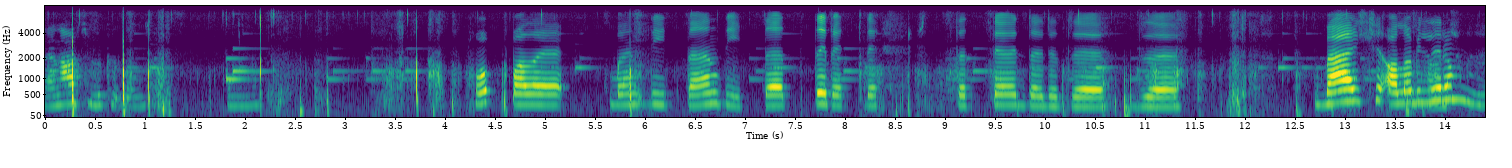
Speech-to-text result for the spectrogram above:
Yani her türlü kazanacağız oyunu. Hoppala banditten ditte dırıttı dıttı dırıttı dı. Belki alabilirim.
